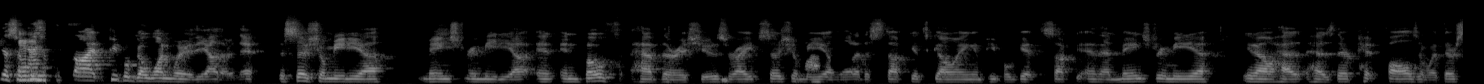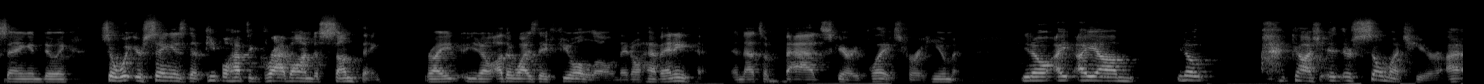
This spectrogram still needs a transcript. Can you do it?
Yeah, so and, decide, people go one way or the other. The, the social media, mainstream media, and, and both have their issues, right? Social media, a lot of the stuff gets going and people get sucked, and then mainstream media, you know, has, has their pitfalls and what they're saying and doing. So what you're saying is that people have to grab onto something, right? You know, otherwise they feel alone. They don't have anything and that's a bad, scary place for a human. You know, I, I um, you know, gosh, it, there's so much here. I, I,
